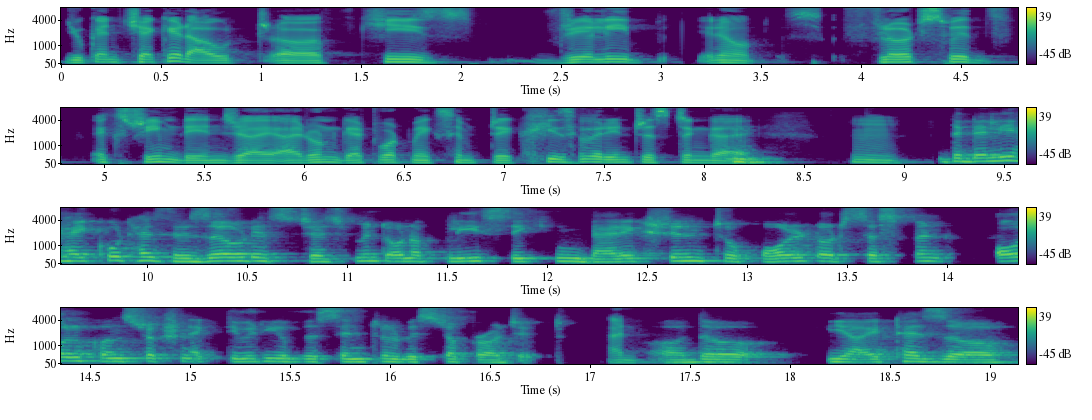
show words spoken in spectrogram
You can check it out. Uh, he's really, you know, flirts with extreme danger. I, I don't get what makes him tick. He's a very interesting guy. Hmm. The Delhi High Court has reserved its judgment on a plea seeking direction to halt or suspend all construction activity of the Central Vista project. And Uh, the yeah, it has uh,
